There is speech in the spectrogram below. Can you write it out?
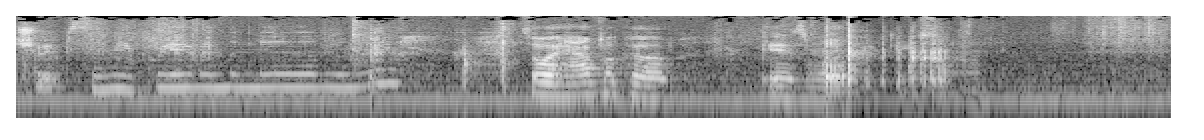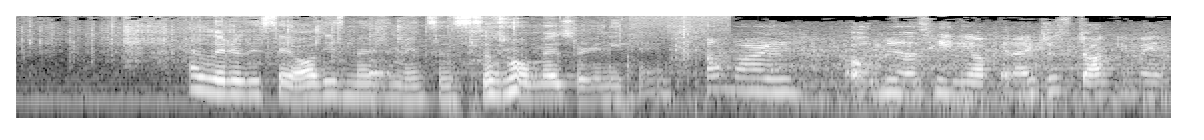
Trips you put in the middle. So a half a cup is 150. So. I literally say all these measurements and still don't measure anything. Now my oatmeal is heating up and I just document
